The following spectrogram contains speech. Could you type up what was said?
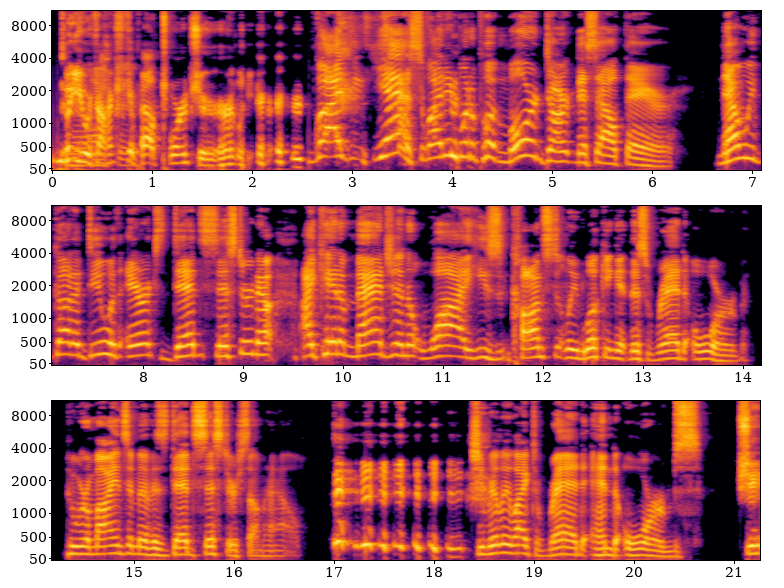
But you were talking to- about torture earlier. Why? Yes. Well, I didn't want to put more darkness out there. Now we've got to deal with Erik's dead sister. Now I can't imagine why he's constantly looking at this red orb, who reminds him of his dead sister somehow. She really liked red and orbs. she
